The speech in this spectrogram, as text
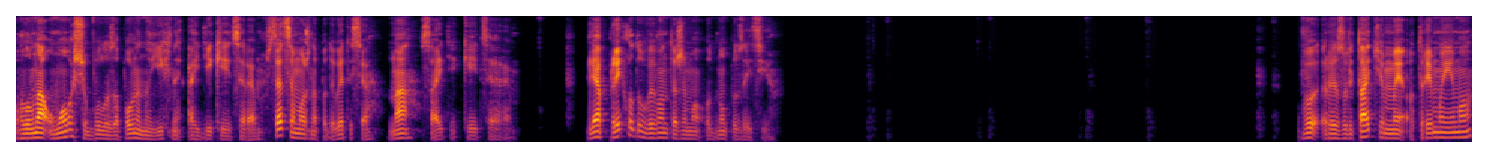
головна умова, щоб було заповнено їхнє ID KCRM. Все це можна подивитися на сайті KCRM. Для прикладу вивантажимо одну позицію. В результаті ми отримуємо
